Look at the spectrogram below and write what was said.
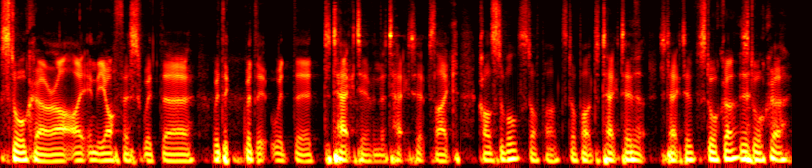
Stalker are are in the office with the with the with the with the detective, and the detective's like constable, stop out, stop out, detective, detective, stalker, stalker,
